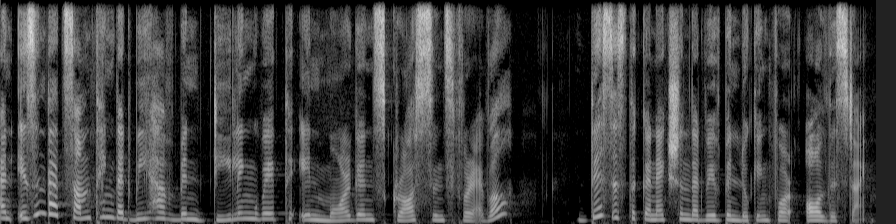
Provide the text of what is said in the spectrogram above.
And isn't that something that we have been dealing with in Morgan's cross since forever? This is the connection that we've been looking for all this time.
